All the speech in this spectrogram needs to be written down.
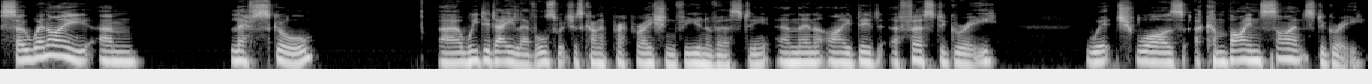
So when I um, left school, uh, we did A levels, which was kind of preparation for university, and then I did a first degree, which was a combined science degree.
